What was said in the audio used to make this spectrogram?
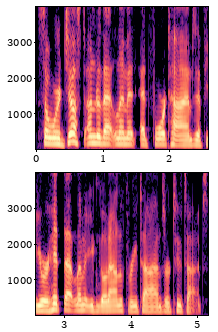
so we're just under that limit at four times. If you hit that limit, you can go down to three times or two times.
